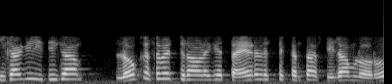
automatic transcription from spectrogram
ಹೀಗಾಗಿ ಇದೀಗ ಲೋಕಸಭೆ ಚುನಾವಣೆಗೆ ತಯಾರಿಸ್ತಕ್ಕಂತ ಶ್ರೀರಾಮುಲು ಅವರು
